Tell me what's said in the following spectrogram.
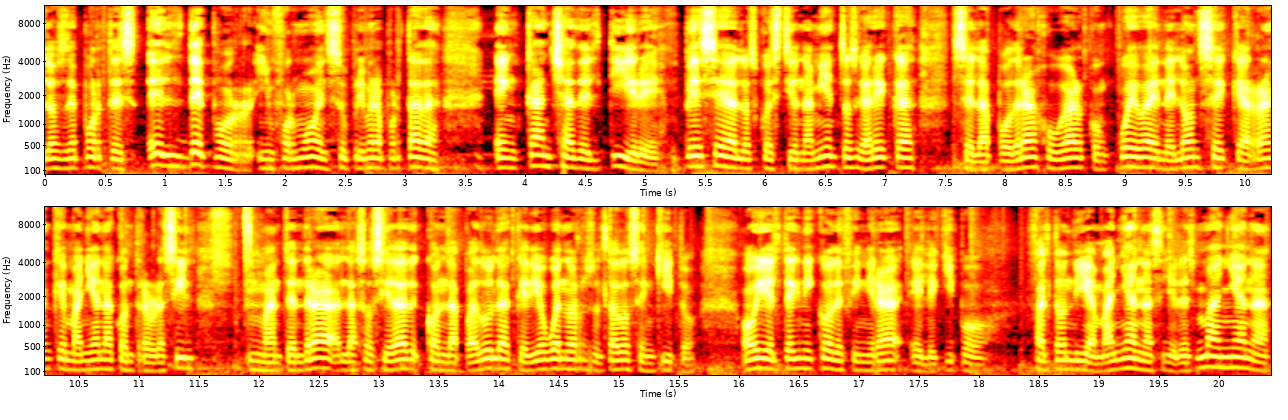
los deportes, el Depor informó en su primera portada en cancha del Tigre. Pese a los cuestionamientos, Gareca se la podrá jugar con Cueva en el 11 que arranque mañana contra Brasil. Mantendrá la sociedad con la Padula que dio buenos resultados en Quito. Hoy el técnico definirá el equipo. Falta un día. Mañana, señores, mañana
